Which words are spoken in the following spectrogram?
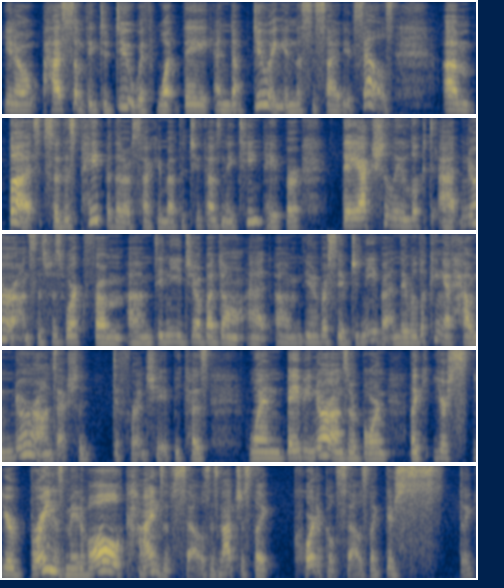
you know, has something to do with what they end up doing in the society of cells. Um, but, so this paper that I was talking about, the 2018 paper, they actually looked at neurons. This was work from um, Denis Jabaudon at um, the University of Geneva, and they were looking at how neurons actually differentiate because when baby neurons are born, like your your brain is made of all kinds of cells. It's not just like cortical cells. Like there's like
